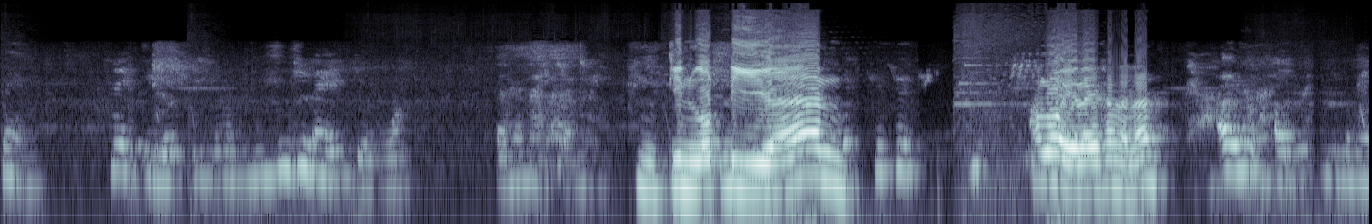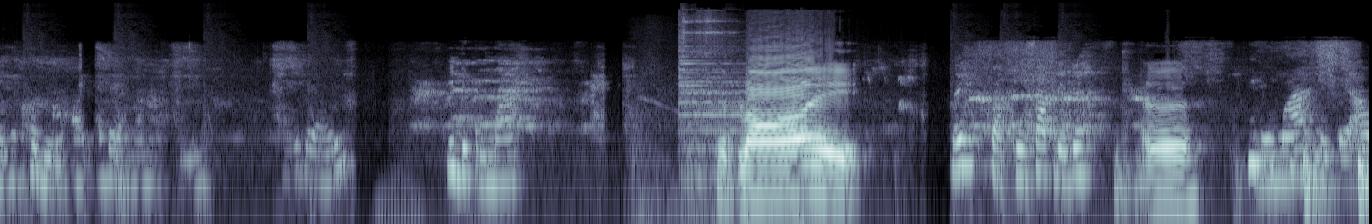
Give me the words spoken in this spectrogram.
แม่งให้กินรสดีมันเละอยู่วะแต่ไม่ไหนแต่ไม่กินรสดีกัน อร่อยอะไรขนาดนั้น เออเออมีมันเลยเขาเหลือเอาเอาแบ่งมาหน่อยสิเขาแบ่งนี่เดี๋ยวกูมาเรียบร้อย เฮ้ยฝากครูซับเดี๋ยวเด้อเออ เดี๋ยวมาเดี๋ยวไปเอา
